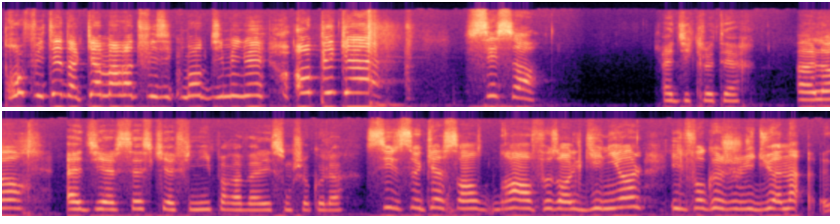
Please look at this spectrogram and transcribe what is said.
Profitez d'un camarade physiquement diminué en piquet C'est ça. A dit Clotaire. Alors, A dit Alceste qui a fini par avaler son chocolat. s'il se casse un bras en faisant le guignol, il faut que je lui donne à, euh,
